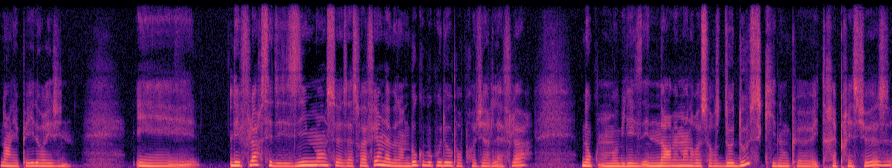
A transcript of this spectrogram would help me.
dans les pays d'origine. Et les fleurs, c'est des immenses assoiffés. On a besoin de beaucoup, beaucoup d'eau pour produire de la fleur. Donc, on mobilise énormément de ressources d'eau douce, qui donc euh, est très précieuse.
